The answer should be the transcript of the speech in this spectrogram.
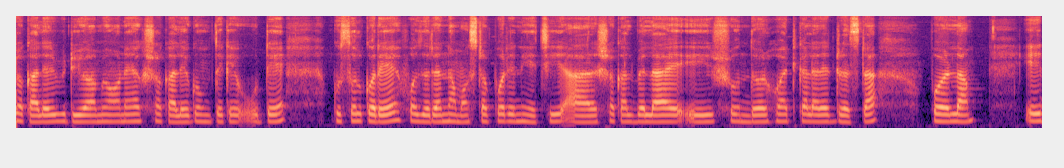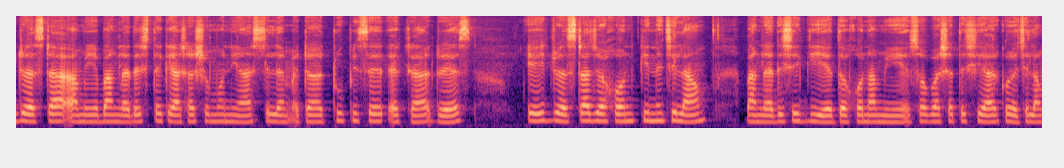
সকালের ভিডিও। আমি অনেক সকালে ঘুম থেকে উঠে গোসল করে ফজরের নামাজটা পরে নিয়েছি আর সকালবেলায় এই সুন্দর হোয়াইট কালারের ড্রেসটা পরলাম। এই ড্রেসটা আমি বাংলাদেশ থেকে আসার সময় নিয়ে আসছিলাম। এটা টু পিসের একটা ড্রেস। এই ড্রেসটা যখন কিনেছিলাম বাংলাদেশে গিয়ে তখন আমি সবার সাথে শেয়ার করেছিলাম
